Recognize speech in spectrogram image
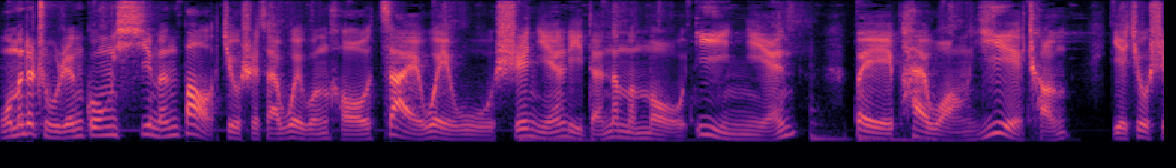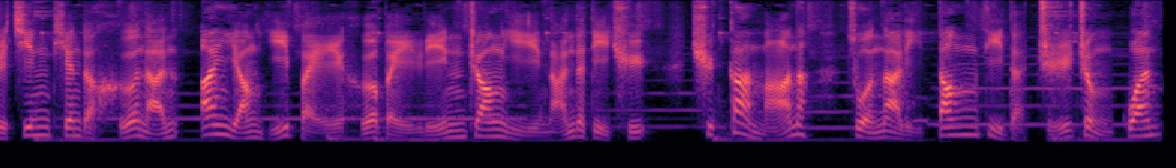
我们的主人公西门豹，就是在魏文侯在位五十年里的那么某一年，被派往邺城，也就是今天的河南安阳以北、河北临漳以南的地区，去干嘛呢？做那里当地的执政官。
